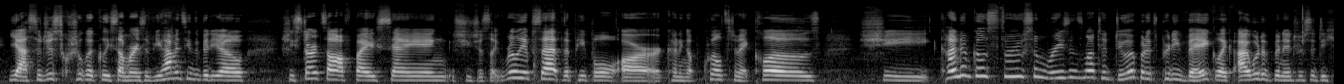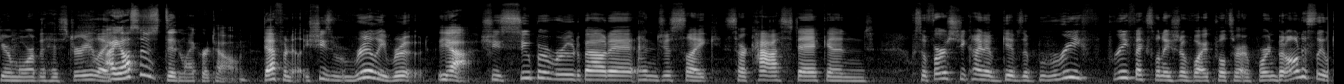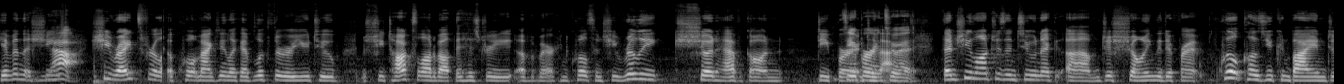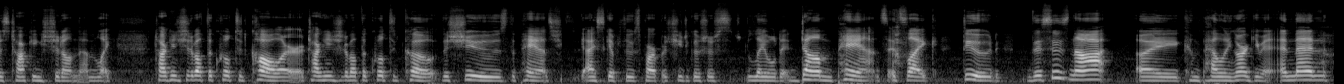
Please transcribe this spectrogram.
Yeah, so just to quickly summarize, if you haven't seen the video, she starts off by saying she's just like really upset that people are cutting up quilts to make clothes. She kind of goes through some reasons not to do it, but it's pretty vague. Like I would have been interested to hear more of the history. Like I also just didn't like her tone. definitely, she's really rude. Yeah. She's super rude about it and just like sarcastic and so first she kind of gives a brief brief explanation of why quilts are important but honestly given that she Yeah. she writes for like, a quilt magazine like I've looked through her YouTube she talks a lot about the history of American quilts and she really should have gone deeper, Deeper into, into it. Then she launches into an, um, just showing the different quilt clothes you can buy and just talking shit on them, like talking shit about the quilted collar, talking shit about the quilted coat, the shoes, the pants. I skipped through this part, but she goes just labeled it dumb pants. It's like, dude, this is not a compelling argument. And then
